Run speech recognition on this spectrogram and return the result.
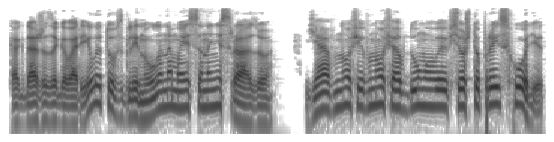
Когда же заговорила, то взглянула на Мейсона не сразу. «Я вновь и вновь обдумываю все, что происходит.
